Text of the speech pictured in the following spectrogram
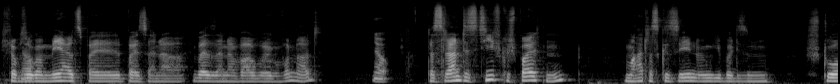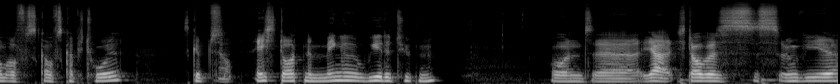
Ich glaube Ja. sogar mehr als bei, bei, seiner, bei seiner Wahl, wo er gewonnen hat. Ja. Das Land ist tief gespalten. Man hat das gesehen irgendwie bei diesem Sturm aufs, aufs Kapitol. Es gibt Ja. echt dort eine Menge weirde Typen. Und äh, ja, ich glaube, es ist irgendwie.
